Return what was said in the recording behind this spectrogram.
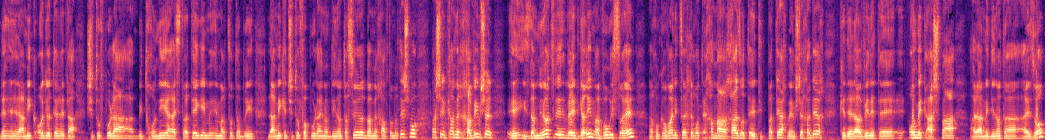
להעמיק עוד יותר את השיתוף פעולה הביטחוני האסטרטגי עם ארצות הברית, להעמיק את שיתוף הפעולה עם המדינות הסוניות במרחב, זאת אומרת יש פה מה שנקרא מרחבים של אה, הזדמנויות ואתגרים עבור ישראל, אנחנו כמובן נצטרך לראות איך המערכה הזאת אה, תתפתח בהמשך הדרך כדי להבין את אה, עומק ההשפעה על המדינות האזור,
